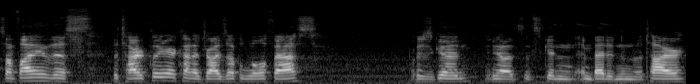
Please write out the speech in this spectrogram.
So I'm finding this, the tire cleaner kind of dries up a little fast, which is good. You know, it's, it's getting embedded into the tire.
